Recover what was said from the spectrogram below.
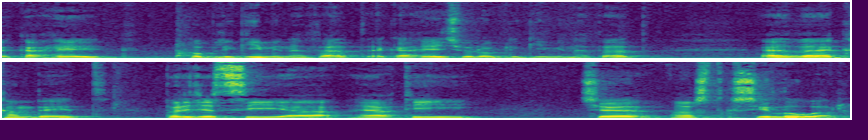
e ka hek obligimin e vet, e ka hequr obligimin e vet, edhe ka mbet përgjegjësia e atij që është këshilluar.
